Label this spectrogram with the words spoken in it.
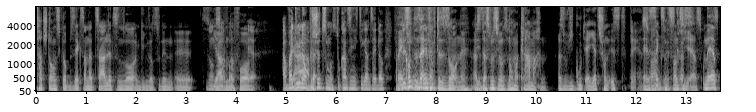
Touchdowns, ich glaube sechs an der Zahl letzte Saison im Gegensatz zu den äh, Jahren davor. Ja. Aber weil Ja, du ihn auch beschützen musst. Du kannst ihn nicht die ganze Zeit laufen. Aber er kommt in seine fünfte Saison, ne? Also das müssen wir uns nochmal klar machen. Also wie gut er jetzt schon ist. Der ist er ist Wahnsinn, 26 das ist krass. erst. Und er ist,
